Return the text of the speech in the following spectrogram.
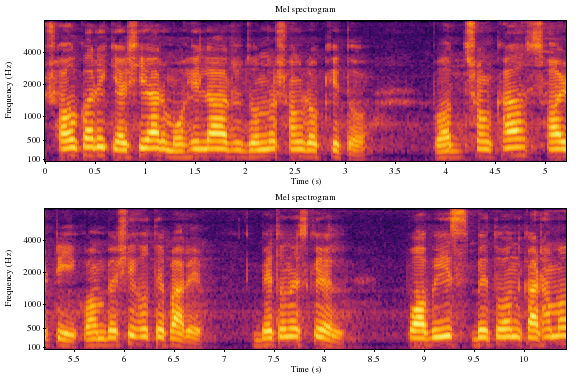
সহকারী ক্যাশিয়ার মহিলার জন্য সংরক্ষিত। পদ সংখ্যা ছয়টি কম বেশি হতে পারে। বেতন স্কেল, পবিস বেতন কাঠামো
